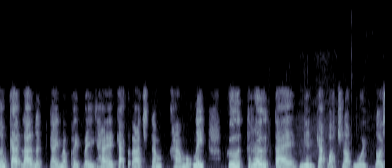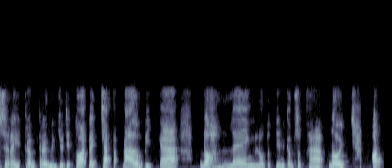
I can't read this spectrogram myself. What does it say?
នឹងកើតឡើងនៅថ្ងៃ23ខែកក្កដាឆ្នាំខាងមុខនេះគឺត្រូវតែមានការបោះឆ្នោតមួយដោយសេរីត្រឹមត្រូវនិងយុត្តិធម៌ដែលចាប់ផ្ដើមពីការដោះលែងលោកប្រធានកឹមសុខាដោយអត់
